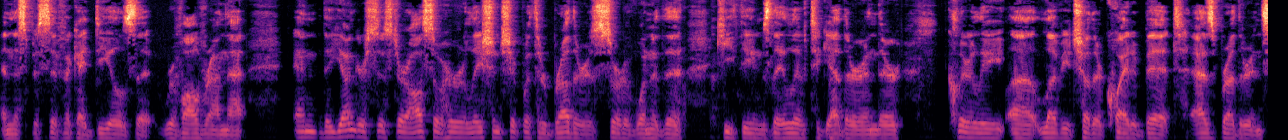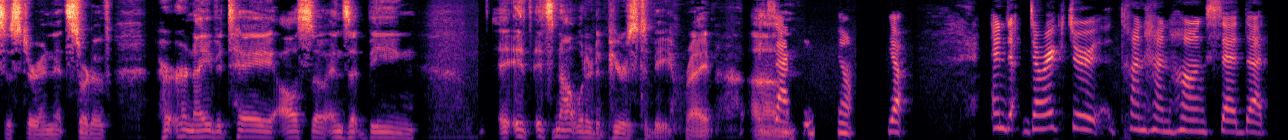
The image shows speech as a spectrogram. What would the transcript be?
and the specific ideals that revolve around that. And the younger sister also her relationship with her brother is sort of one of the key themes. They live together and they're clearly uh, love each other quite a bit as brother and sister. And it's sort of her, her naivete also ends up being it, it's not what it appears to be right? Um, exactly yeah. And director Tran Anh Hung said that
